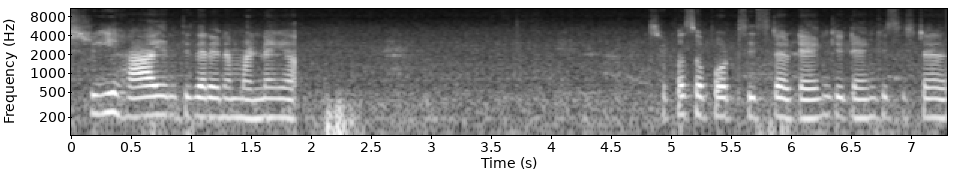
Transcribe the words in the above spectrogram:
ಶ್ರೀ ಹಾಯ್ ಅಂತಿದ್ದಾರೆ ನಮ್ಮ ಅಣ್ಣಯ್ಯ. Super support sister thank you thank you sister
